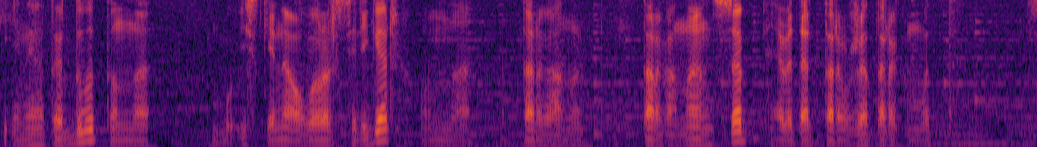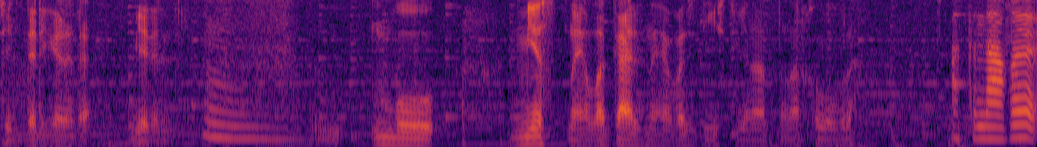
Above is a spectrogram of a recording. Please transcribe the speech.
Кийин хатырды бут, онна бу искене олорар сиригер, онна тарганы тарганан сөп, әбәтәр тар уже таргамыт силдергә берилер. Бу местное локальное воздействие янаттанар холбы. Атынағы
